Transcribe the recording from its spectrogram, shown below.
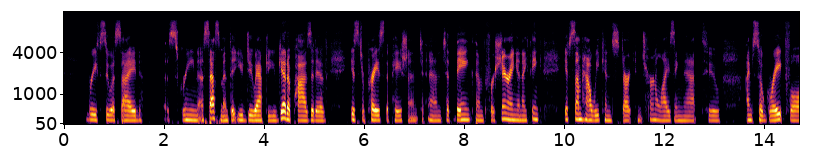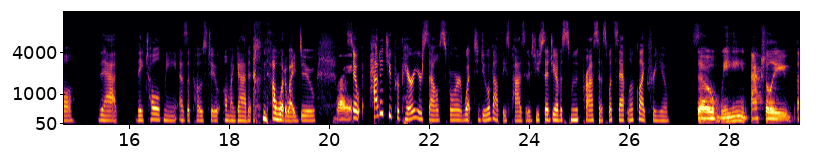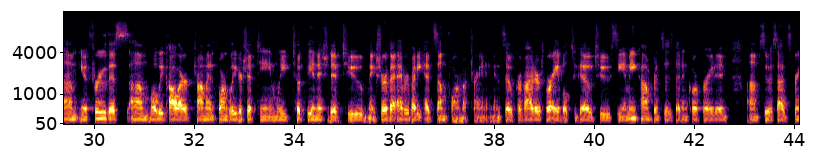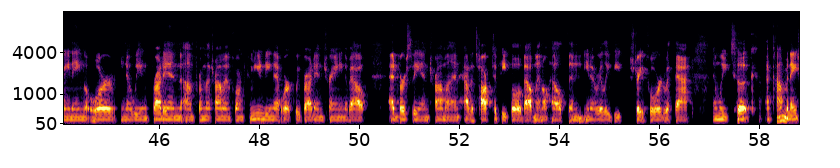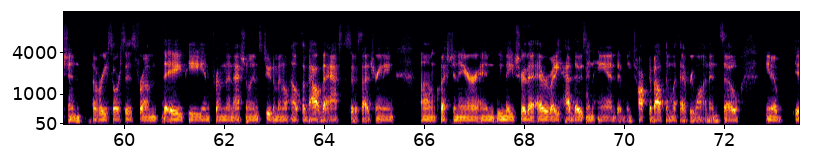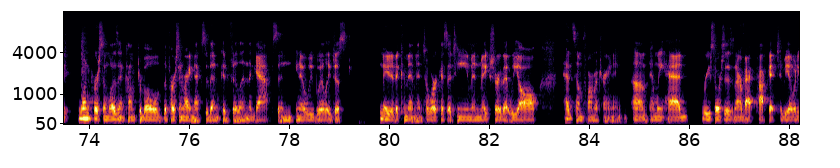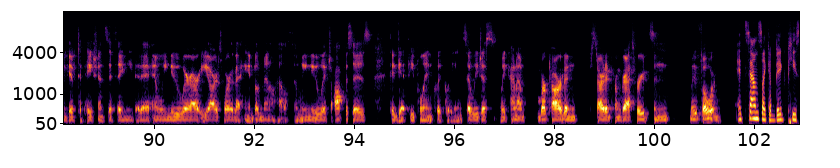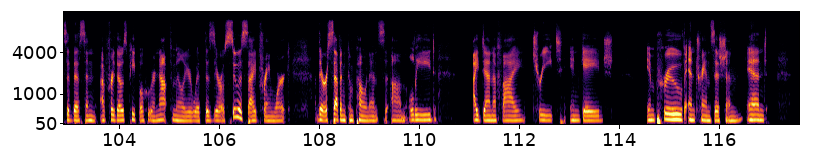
brief suicide uh, screen assessment that you do after you get a positive is to praise the patient and to thank them for sharing. And I think if somehow we can start internalizing that to, I'm so grateful that they told me as opposed to oh my god now what do i do? Right. So how did you prepare yourselves for what to do about these positives? You said you have a smooth process. What's that look like for you so we actually, um, you know, through this um, what we call our trauma informed leadership team, we took the initiative to make sure that everybody had some form of training, and so providers were able to go to CME conferences that incorporated um, suicide screening, or you know, we brought in um, from the trauma informed community network, we brought in training about adversity and trauma and how to talk to people about mental health and you know really be straightforward with that and we took a combination of resources from the AAP and from the National Institute of Mental Health about the Ask Suicide training um, questionnaire, and we made sure that everybody had those in hand, and we talked about them with everyone. And so, you know, if one person wasn't comfortable, the person right next to them could fill in the gaps. And you know, we really just made it a commitment to work as a team and make sure that we all had some form of training, um, and we had resources in our back pocket to be able to give to patients if they needed it. And we knew where our ERs were that handled mental health, and we knew which offices could get people in quickly. And so we just, we kind of worked hard and started from grassroots and moved forward. It sounds like a big piece of this. And uh, for those people who are not familiar with the zero suicide framework, there are seven components um, lead, identify, treat, engage, improve and transition. And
